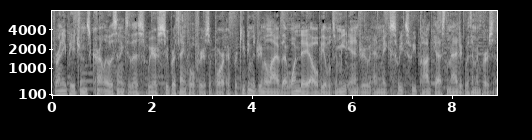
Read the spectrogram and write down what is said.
For any patrons currently listening to this, we are super thankful for your support and for keeping the dream alive that one day I will be able to meet Andrew and make sweet, sweet podcast magic with him in person.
